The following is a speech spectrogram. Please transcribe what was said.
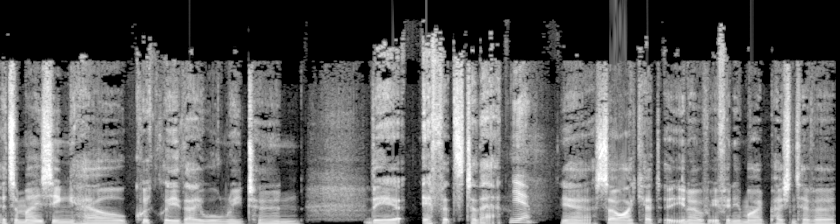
it's amazing how quickly they will return their efforts to that. Yeah. Yeah. So I catch, you know, if any of my patients have a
